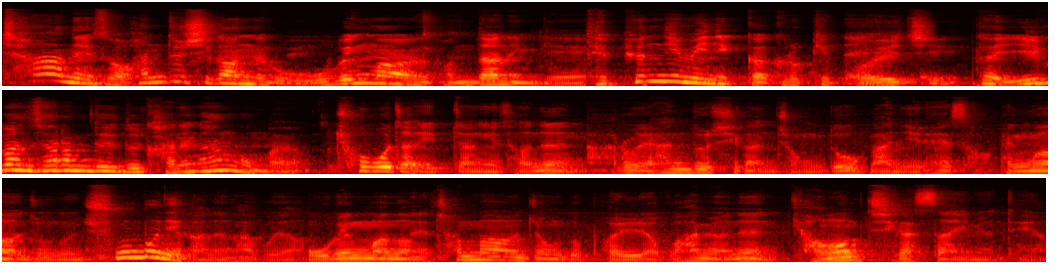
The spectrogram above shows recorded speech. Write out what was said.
차 안에서 한두 시간으로 네. 500만 원을 번다는 게 대표님이니까 그렇게 벌지. 그러니까 일반 사람들도 가능한 건가요? 초보자 입장에서는 하루에 한두 시간 정도만 일해서 100만 원 정도는 충분히 가능하고요. 500만 원에 1000만 원 정도 벌려고 하면은 경험치가 쌓이면 돼요.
